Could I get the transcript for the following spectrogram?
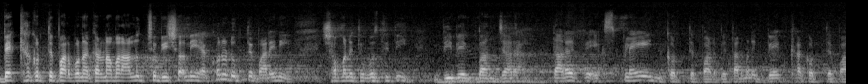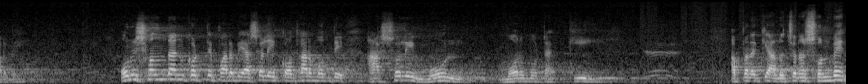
ব্যাখ্যা করতে পারব না, কারণ আমার আলোচ্য বিষয় আমি এখনও ঢুকতে পারিনি। সম্মানিত উপস্থিতি বিবেকবান যারা, তারা এক্সপ্লেইন করতে পারবে, তার মানে ব্যাখ্যা করতে পারবে। অনুসন্ধান করতে পারবে আসলে কথার মধ্যে। আসলে মূল মর্মটা কি? আপনারা কি আলোচনা শুনবেন?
